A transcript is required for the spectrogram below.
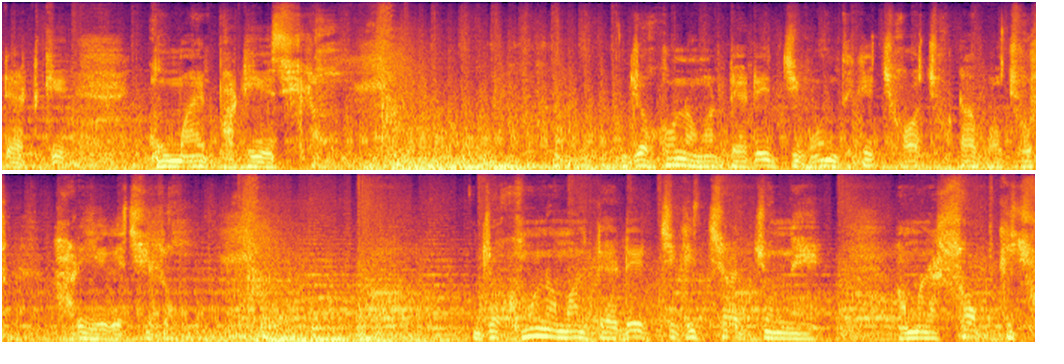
ড্যাডকে কোমায় পাঠিয়েছিল। যখন আমার ড্যাডের জীবন থেকে ছ, ছটা বছর হারিয়ে গেছিল। যখন আমার ড্যাডের চিকিৎসার জন্যে আমরা সব কিছু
